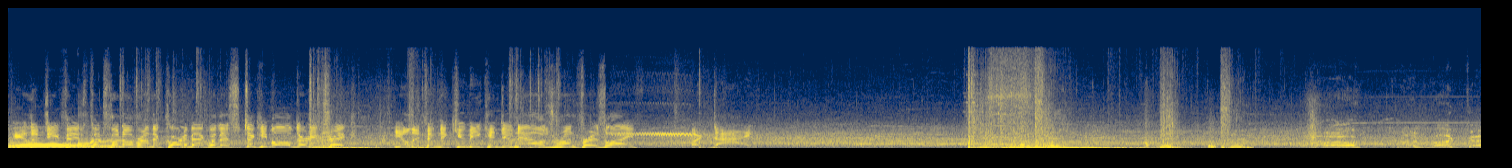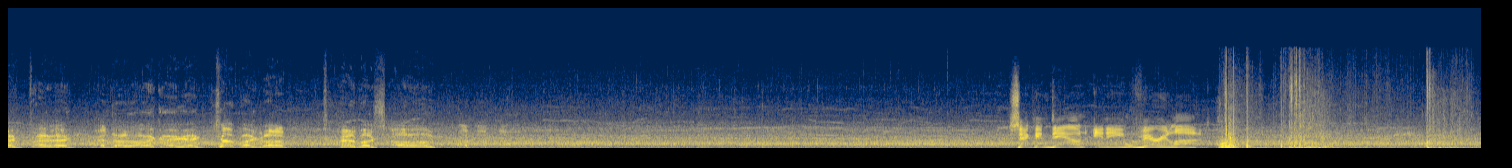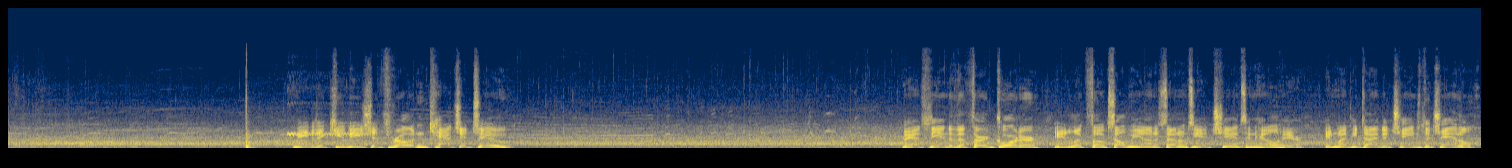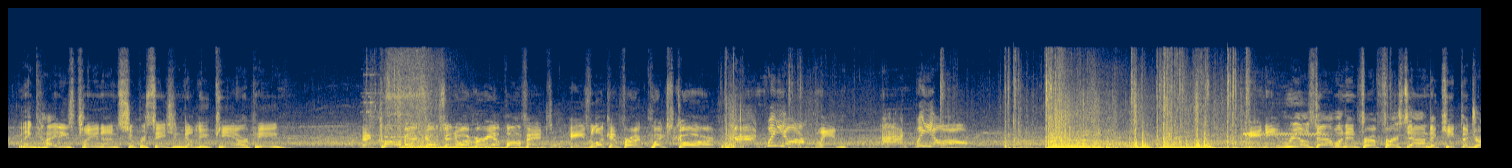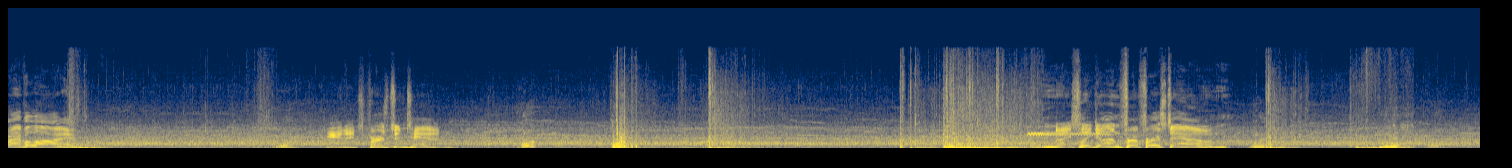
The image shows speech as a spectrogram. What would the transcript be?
And the defense puts one over on the quarterback with a sticky ball dirty trick. The only thing the QB can do now is run for his life or die. Oh, Second down in a very lot. Maybe the QB should throw it and catch it too. That's the end of the third quarter. And look, folks, I'll be honest, I don't see a chance in hell here. It might be time to change the channel. I think Heidi's playing on Superstation WKRP. The quarterback goes into a hurry-up offense. He's looking for a quick score. Aren't we all, Grim? Aren't we all? And he reels that one in for a first down to keep the drive alive. And it's first and ten. Nicely done for a first down.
